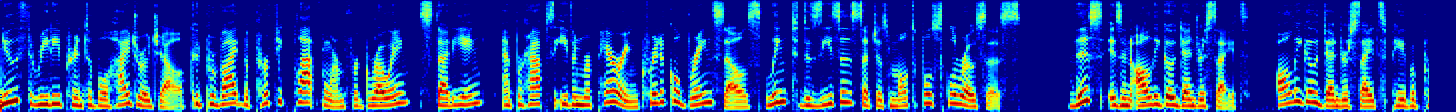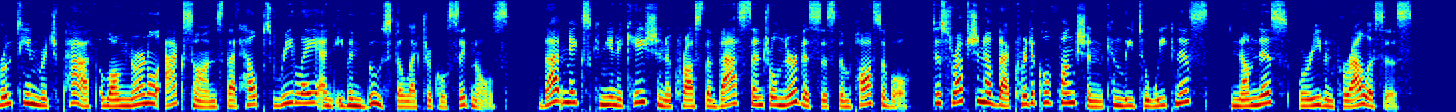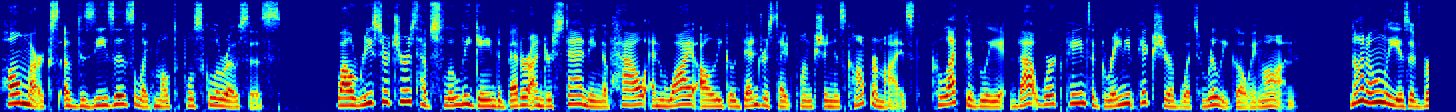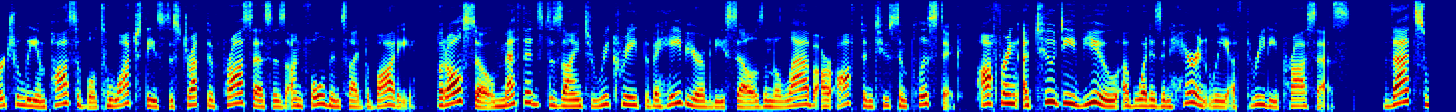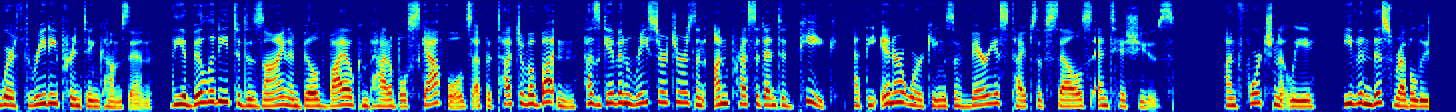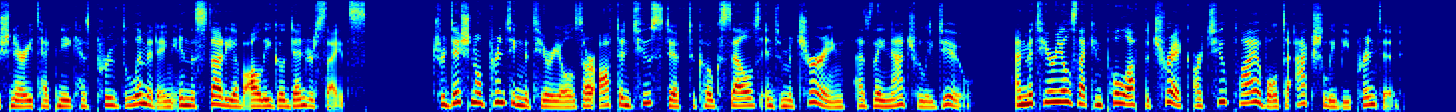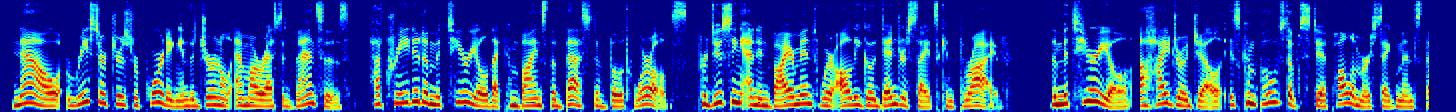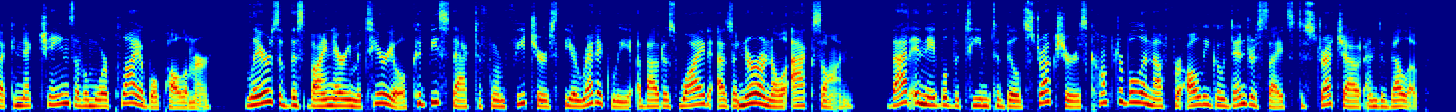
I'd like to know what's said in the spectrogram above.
new 3D printable hydrogel could provide the perfect platform for growing, studying, and perhaps even repairing critical brain cells linked to diseases such as multiple sclerosis. This is an oligodendrocyte. Oligodendrocytes pave a protein rich path along neuronal axons that helps relay and even boost electrical signals. That makes communication across the vast central nervous system possible. Disruption of that critical function can lead to weakness, numbness, or even paralysis, hallmarks of diseases like multiple sclerosis. While researchers have slowly gained a better understanding of how and why oligodendrocyte function is compromised, collectively, that work paints a grainy picture of what's really going on. Not only is it virtually impossible to watch these destructive processes unfold inside the body, but also methods designed to recreate the behavior of these cells in the lab are often too simplistic, offering a 2D view of what is inherently a 3D process. That's where 3D printing comes in. The ability to design and build biocompatible scaffolds at the touch of a button has given researchers an unprecedented peek at the inner workings of various types of cells and tissues. Unfortunately, even this revolutionary technique has proved limiting in the study of oligodendrocytes. Traditional printing materials are often too stiff to coax cells into maturing as they naturally do, and materials that can pull off the trick are too pliable to actually be printed. Now, researchers reporting in the journal MRS Advances have created a material that combines the best of both worlds, producing an environment where oligodendrocytes can thrive. The material, a hydrogel, is composed of stiff polymer segments that connect chains of a more pliable polymer. Layers of this binary material could be stacked to form features theoretically about as wide as a neuronal axon. That enabled the team to build structures comfortable enough for oligodendrocytes to stretch out and develop.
